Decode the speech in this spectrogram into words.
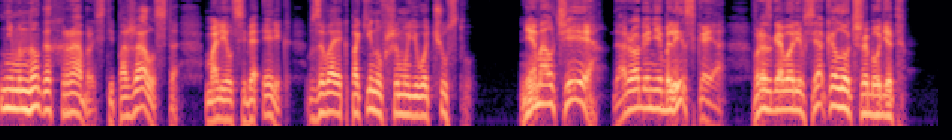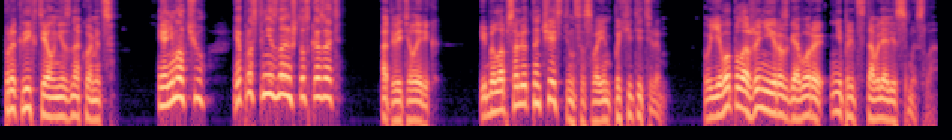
«Немного храбрости, пожалуйста», — молил себя Эрик, взывая к покинувшему его чувству. «Не молчи, дорога не близкая, в разговоре всяко лучше будет», — прокряхтел незнакомец. «Я не молчу, я просто не знаю, что сказать», — ответил Эрик, и был абсолютно честен со своим похитителем. В его положении разговоры не представляли смысла.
